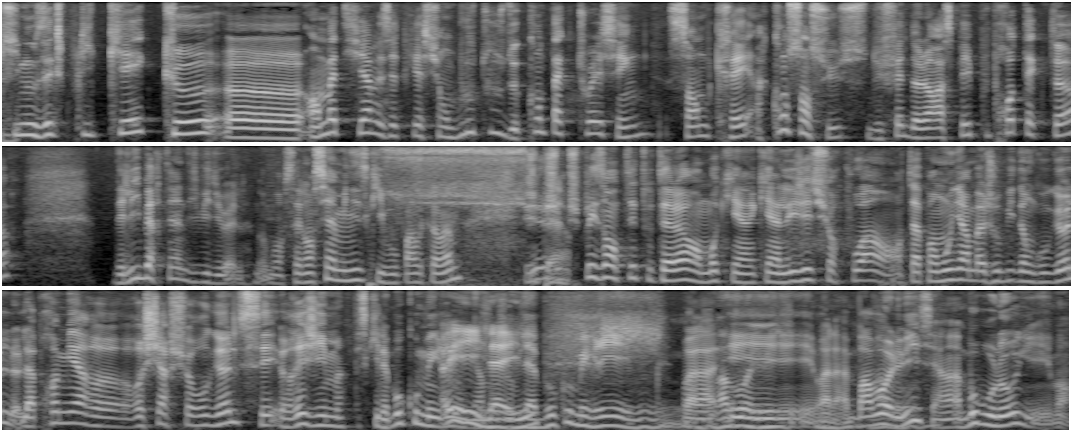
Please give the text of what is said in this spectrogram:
qui nous expliquait que euh, en matière des applications Bluetooth de contact tracing semblent créer un consensus du fait de leur aspect plus protecteur des libertés individuelles. Donc bon, c'est l'ancien ministre qui vous parle quand même. Je, je, plaisantais tout à l'heure, moi qui ai, un, qui un léger surpoids, en tapant Mounir Majoubi dans Google, la première euh, recherche sur Google, c'est régime, parce qu'il a beaucoup maigri. Oui, il a, il a, beaucoup maigri. Voilà, bravo à lui. Voilà, bravo à lui, c'est un beau boulot, bon,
